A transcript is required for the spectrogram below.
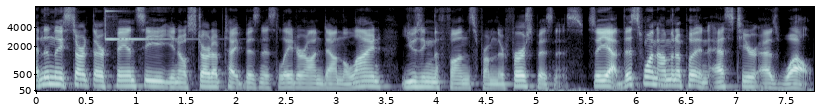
And then they start their fancy, you know, startup type business later on down the line using the funds from their first business. So yeah, this one I'm gonna put in S tier as well.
